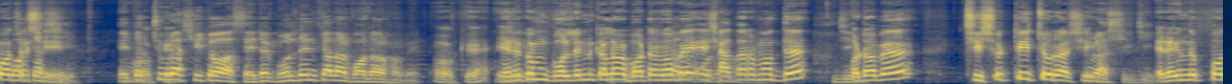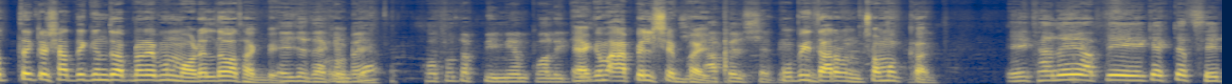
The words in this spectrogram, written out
পঁচাশি। এটা Okay. চুরাশিটাও আছে এটা গোল্ডেন কালার বর্ডার হবে। ওকে এরকম গোল্ডেন কালার বটার হবে এই সাদার মধ্যে। ওটা হবে ছিষট্টি চৌরাশি। এটা কিন্তু প্রত্যেকটার সাথে কিন্তু আপনার এমন মডেল দেওয়া থাকবে। এই যে দেখেন ভাইয়া। কতটা প্রিমিয়াম কোয়ালিটি একদম আপেল শেপ ভাই। আপেল শেপ খুবই দারুণ চমৎকার। এখানে আপনি এক একটা সেট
